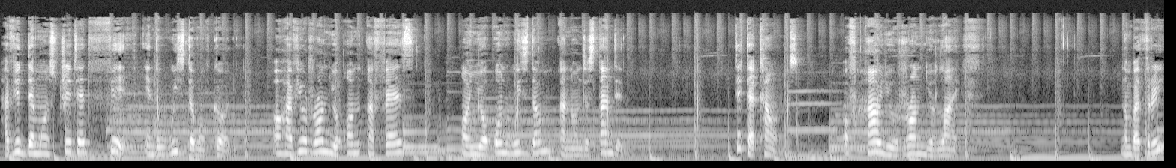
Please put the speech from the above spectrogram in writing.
Have you demonstrated faith in the wisdom of God? Or have you run your own affairs on your own wisdom and understanding? Take account of how you run your life. Number three,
